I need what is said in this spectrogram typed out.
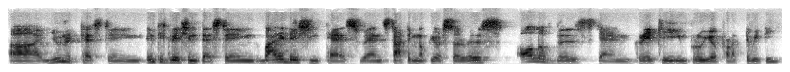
uh, unit testing, integration testing, validation tests when starting up your service, all of this can greatly improve your productivity.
